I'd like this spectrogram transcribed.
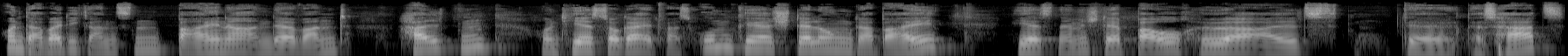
und dabei die ganzen Beine an der Wand halten. Und hier ist sogar etwas Umkehrstellung dabei. Hier ist nämlich der Bauch höher als der, das Herz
